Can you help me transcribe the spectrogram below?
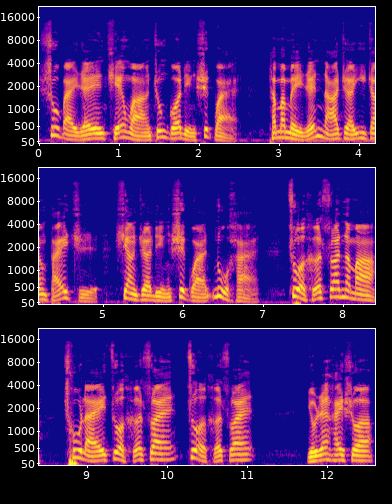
数百人前往中国领事馆，他们每人拿着一张白纸，向着领事馆怒喊：“做核酸了吗？出来做核酸，做核酸！”有人还说。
